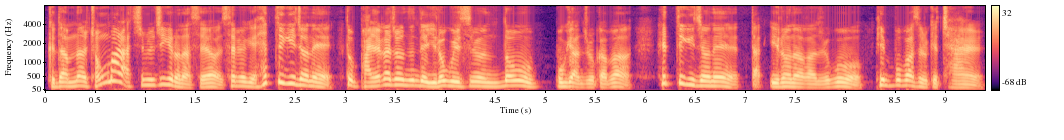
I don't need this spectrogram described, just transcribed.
그 다음날 정말 아침 일찍 일어났어요. 새벽에 해 뜨기 전에 또 밝아졌는데 이러고 있으면 너무 보기 안 좋을까봐 해 뜨기 전에 딱 일어나가지고 핀 뽑아서 이렇게 잘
